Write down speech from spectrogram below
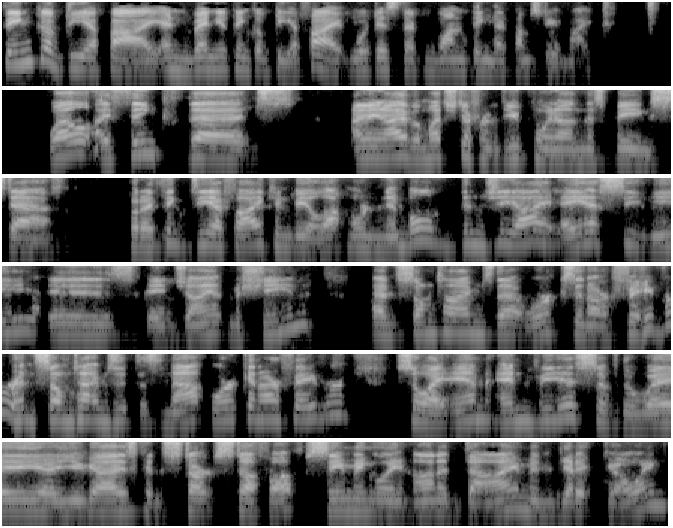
think of DFI and when you think of DFI, what is that one thing that comes to your mind? Well, I think that, I mean, I have a much different viewpoint on this being staff, but I think DFI can be a lot more nimble than GI. ASCE is a giant machine, and sometimes that works in our favor, and sometimes it does not work in our favor. So I am envious of the way uh, you guys can start stuff up seemingly on a dime and get it going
